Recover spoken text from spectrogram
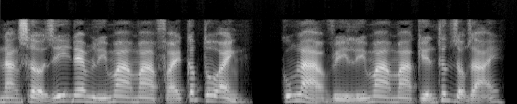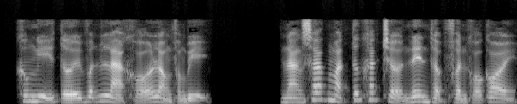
Nàng sở dĩ đem Lý Ma Ma phái cấp tô ảnh, cũng là vì Lý Ma Ma kiến thức rộng rãi, không nghĩ tới vẫn là khó lòng phòng bị. Nàng sắc mặt tức khắc trở nên thập phần khó coi,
